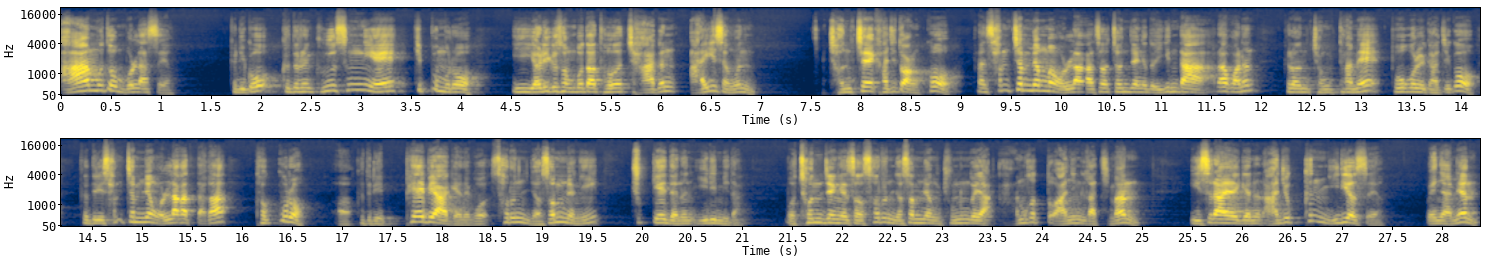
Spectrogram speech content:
아무도 몰랐어요. 그리고 그들은 그 승리의 기쁨으로 이 여리고 성보다 더 작은 아이성은 전체 가지도 않고 한 3천 명만 올라가서 전쟁에도 이긴다라고 하는 그런 정탐의 보고를 가지고 그들이 3천 명 올라갔다가 거꾸로 어, 그들이 패배하게 되고 36명이 죽게 되는 일입니다. 뭐 전쟁에서 36명 죽는 거야 아무것도 아닌 것 같지만 이스라엘에게는 아주 큰 일이었어요. 왜냐하면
